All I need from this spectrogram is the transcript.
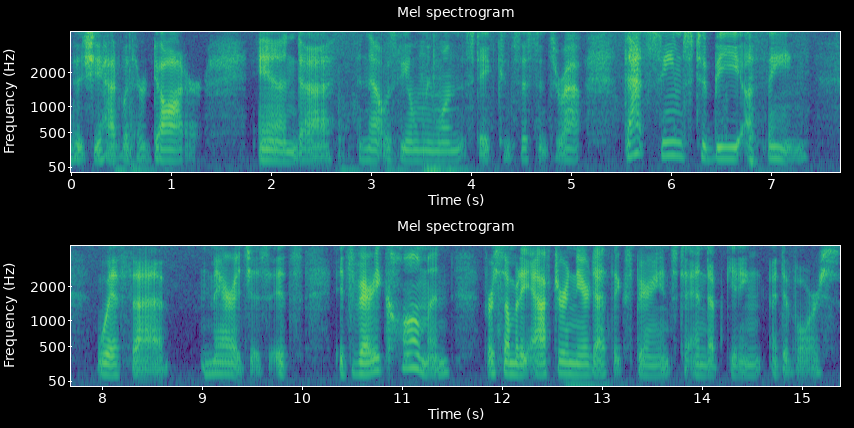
that she had with her daughter, and uh, and that was the only one that stayed consistent throughout. That seems to be a thing with uh, marriages. It's it's very common for somebody after a near-death experience to end up getting a divorce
